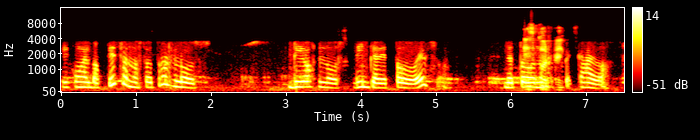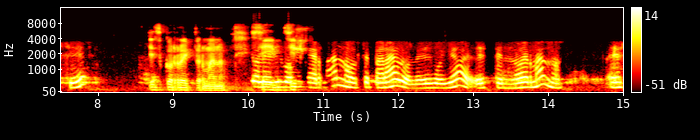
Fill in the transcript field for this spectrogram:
y con el bautismo, nosotros los, Dios los limpia de todo eso, de todo nuestro pecado, ¿sí? Es correcto, hermano. Yo sí, le digo sí. a mi hermano separado, le digo yo, este, no hermanos, es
